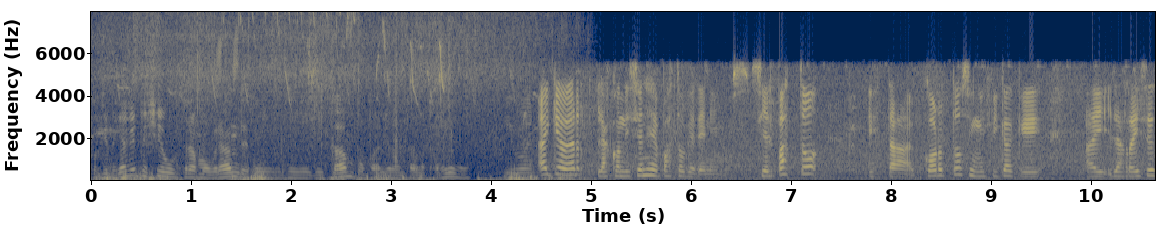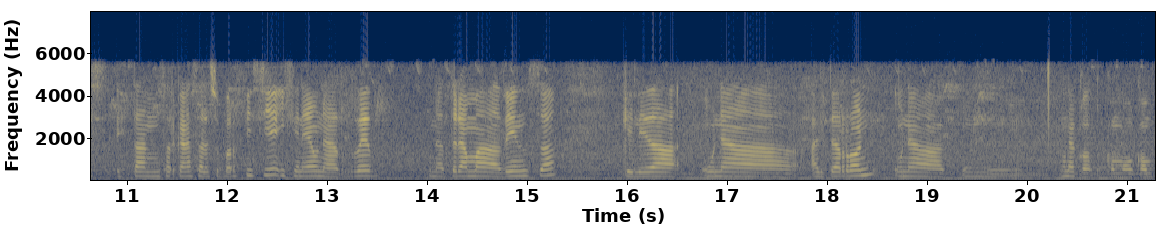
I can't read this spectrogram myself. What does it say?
Porque mira que te lleva un tramo grande de, de- de campo para levantar las paredes. Hay que ver las condiciones de pasto que tenemos. Si el pasto está corto, significa que hay, las raíces están cercanas a la superficie y genera una red, una trama densa que le da una, al terrón una, un- una co- como, como-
